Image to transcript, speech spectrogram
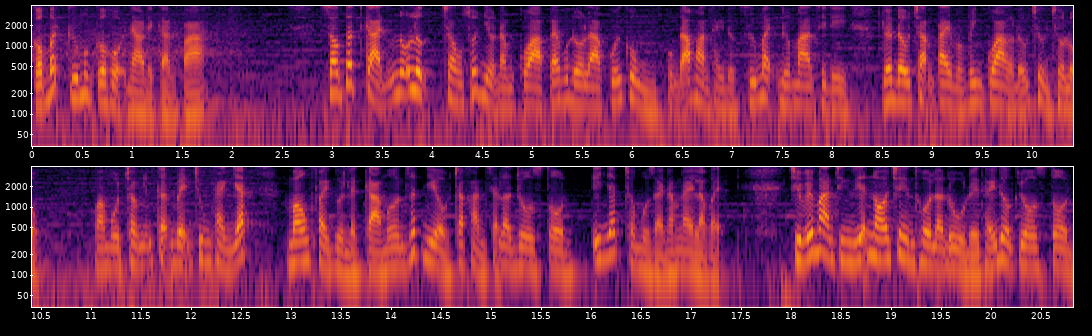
có bất cứ một cơ hội nào để cản phá. Sau tất cả những nỗ lực trong suốt nhiều năm qua, Pep Guardiola cuối cùng cũng đã hoàn thành được sứ mệnh đưa Man City lần đầu chạm tay vào vinh quang ở đấu trường châu lục. Và một trong những cận vệ trung thành nhất mà ông phải gửi lời cảm ơn rất nhiều chắc hẳn sẽ là John Stone, ít nhất trong mùa giải năm nay là vậy. Chỉ với màn trình diễn nói trên thôi là đủ để thấy được John Stone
